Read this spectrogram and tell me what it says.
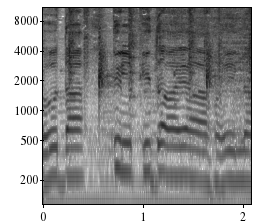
खोदा दिल की दया होना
